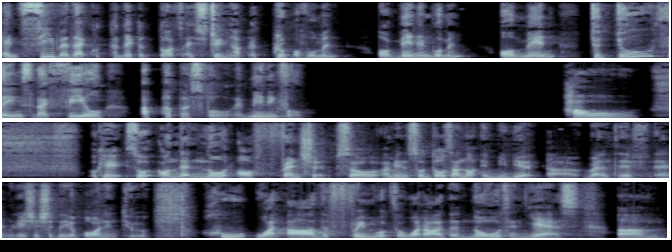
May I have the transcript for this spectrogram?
and see whether I could connect the dots and string up a group of women or men and women or men to do things that I feel are purposeful and meaningful. How, okay, so on that note of friendship, so, I mean, so those are not immediate, uh, relative and relationship that you're born into. Who, what are the frameworks or what are the no's and yes um,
